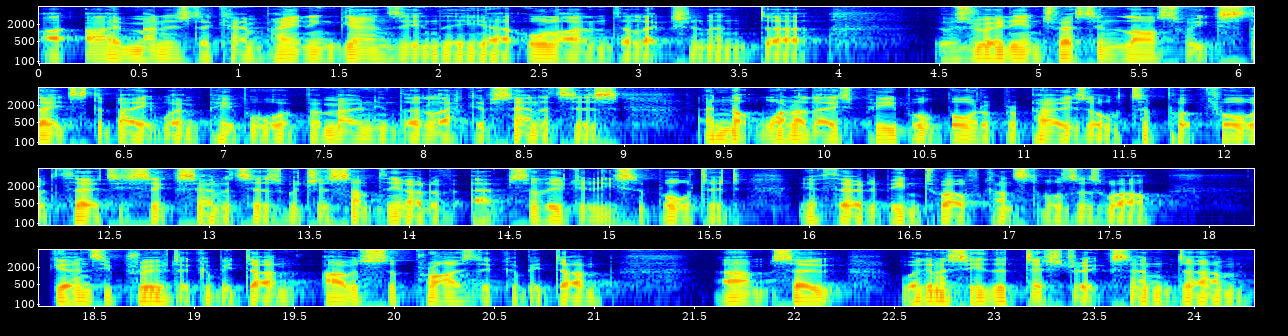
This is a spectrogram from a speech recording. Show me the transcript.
I, I, managed a campaign in Guernsey in the uh, All Island election, and uh, it was really interesting last week's states debate when people were bemoaning the lack of senators, and not one of those people brought a proposal to put forward 36 senators, which is something I'd have absolutely supported if there had been 12 constables as well. Guernsey proved it could be done. I was surprised it could be done. Um, so we're going to see the districts. And um,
